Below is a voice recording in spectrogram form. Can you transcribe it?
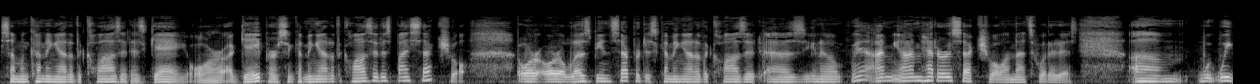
someone coming out of the closet as gay or a gay person coming out of the closet as bisexual or, or a lesbian separatist coming out of the closet as, you know, yeah, I mean, I'm heterosexual and that's what it is. Um, we, we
